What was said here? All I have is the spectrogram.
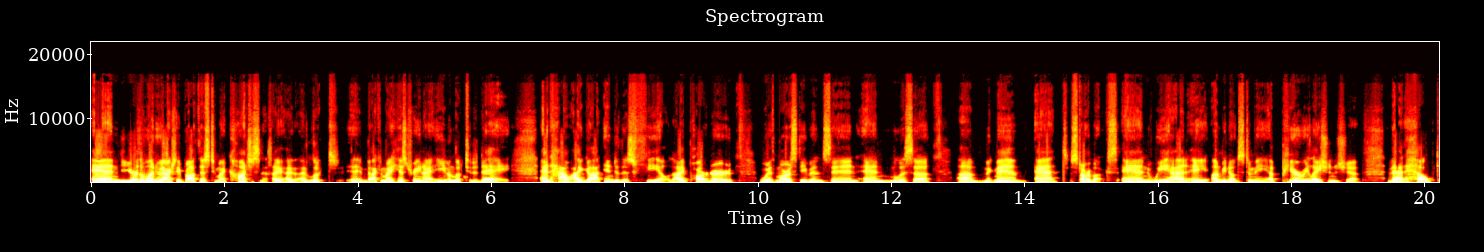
And yeah. you're the one who actually brought this to my consciousness. I, I, I looked eh, back in my history and I even looked to today and how I got into this field. I partnered with mara Stevenson and Melissa um, McMahon at Starbucks, and we had a, unbeknownst to me, a peer relationship that helped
